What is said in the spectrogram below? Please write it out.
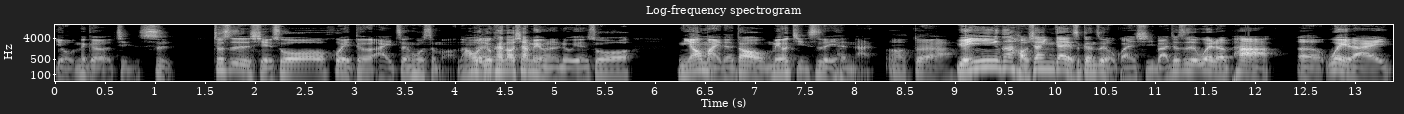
有那个警示，就是写说会得癌症或什么，然后我就看到下面有人留言说。你要买得到没有警示的也很难，啊，对啊，原因看好像应该也是跟这有关系吧，就是为了怕呃未来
